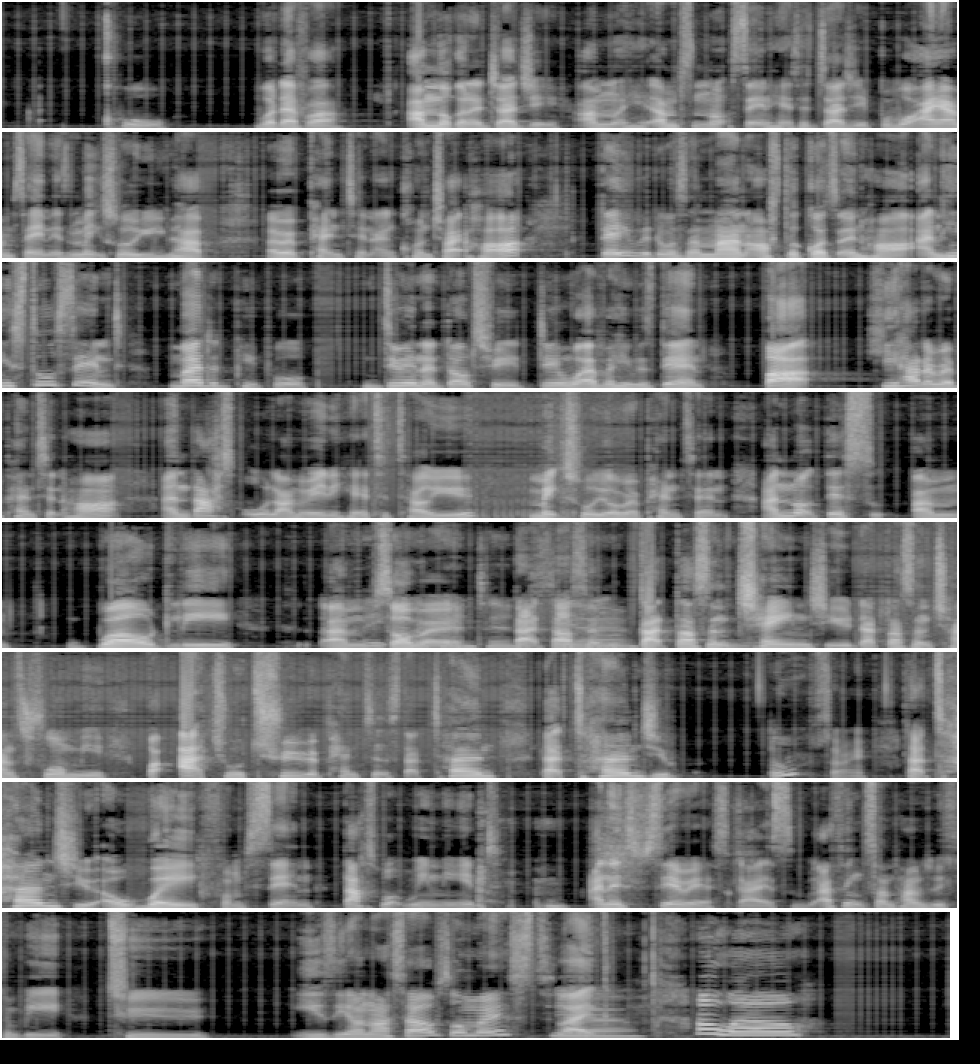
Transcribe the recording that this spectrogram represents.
cool, whatever. I'm not going to judge you. I'm not. I'm not sitting here to judge you. But what I am saying is, make sure you have a repentant and contrite heart. David was a man after God's own heart, and he still sinned, murdered people, doing adultery, doing whatever he was doing. But he had a repentant heart, and that's all I'm really here to tell you. Make sure you're repentant, and not this um worldly um sorrow that doesn't yeah. that doesn't change you, that doesn't transform you, but actual true repentance that turn that turns you oh sorry. That turns you away from sin. That's what we need. And it's serious guys. I think sometimes we can be too easy on ourselves almost. Like oh well.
